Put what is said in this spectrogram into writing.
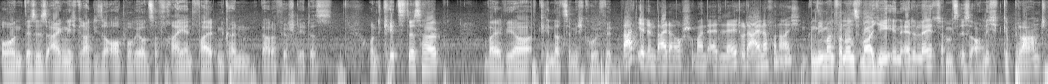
und das ist eigentlich gerade dieser Ort, wo wir uns so frei entfalten können. Da dafür steht es. Und Kids deshalb, weil wir Kinder ziemlich cool finden. Wart ihr denn beide auch schon mal in Adelaide oder einer von euch? Niemand von uns war je in Adelaide. Es ist auch nicht geplant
